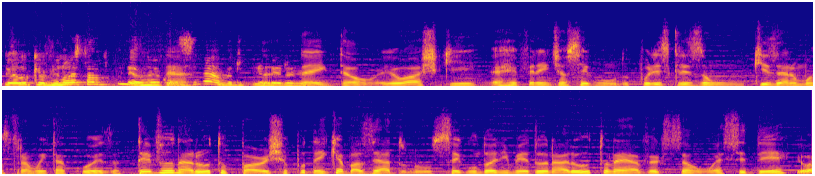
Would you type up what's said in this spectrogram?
Pelo que eu vi, não é história do primeiro. Não reconheci nada do primeiro. ali. É, então, eu acho que é referente ao segundo, por isso que eles não quiseram mostrar muita coisa. Teve o Naruto Power Shippuden, que é baseado no segundo anime do Naruto, né, a versão SD. Eu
